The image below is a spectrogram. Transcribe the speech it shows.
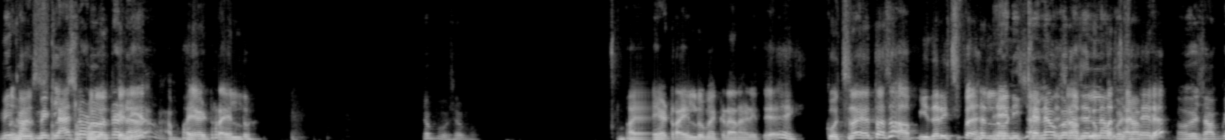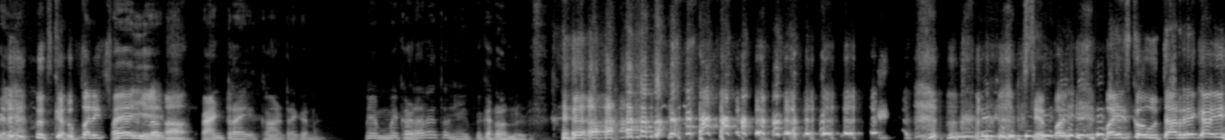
మీ క్లాస్ భయ ట్రయల్ చెప్పు చెప్పు. భయ ట్రయల్ రూమ్ ఎక్కడ అని అడిగితే కూర్చున్నా అయితే సాబ్ ఇద్దరు ఇచ్చి ఒక రోజు కాంట్రాక్ట్ అన్నా मैं मैं खड़ा रहता हूँ यहीं पे करो लड़ भाई इसको उतारने का भी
